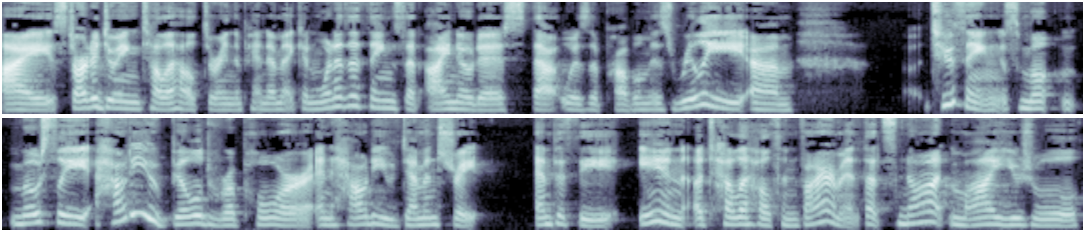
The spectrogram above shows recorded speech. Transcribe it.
I started doing telehealth during the pandemic. And one of the things that I noticed that was a problem is really um, two things. Mo- mostly, how do you build rapport and how do you demonstrate empathy in a telehealth environment? That's not my usual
